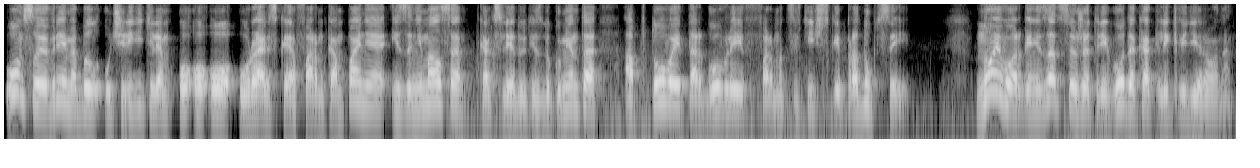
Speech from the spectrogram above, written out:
Он в свое время был учредителем ООО «Уральская фармкомпания» и занимался, как следует из документа, оптовой торговлей фармацевтической продукцией. Но его организация уже три года как ликвидирована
